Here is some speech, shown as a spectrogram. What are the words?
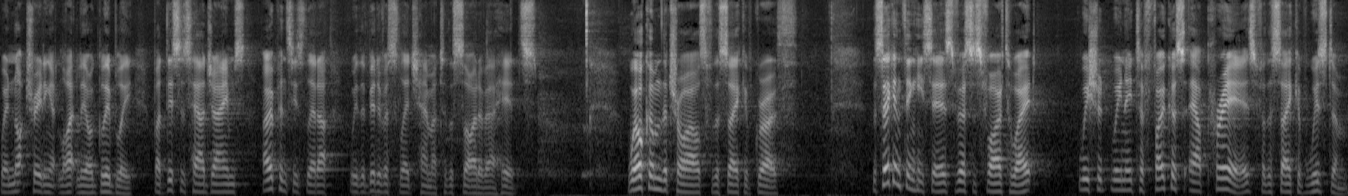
We're not treating it lightly or glibly, but this is how James opens his letter with a bit of a sledgehammer to the side of our heads. Welcome the trials for the sake of growth. The second thing he says, verses 5 to 8, we, should, we need to focus our prayers for the sake of wisdom.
